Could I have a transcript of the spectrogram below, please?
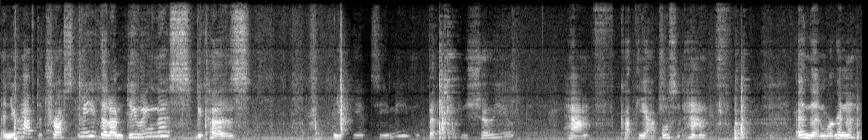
And you have to trust me that I'm doing this because you can't see me. But I can show you half. Cut the apples in half. And then we're going to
